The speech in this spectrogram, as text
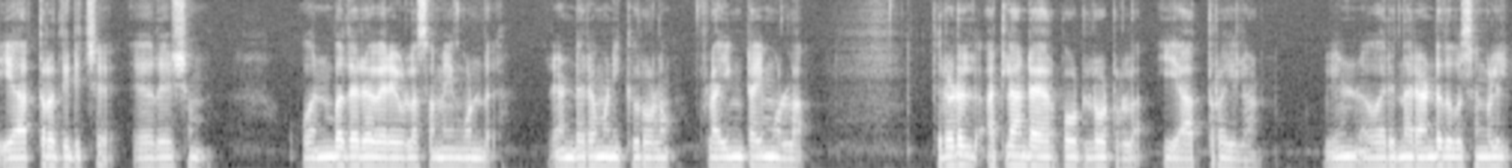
യാത്ര തിരിച്ച് ഏകദേശം ഒൻപതര വരെയുള്ള സമയം കൊണ്ട് രണ്ടര മണിക്കൂറോളം ഫ്ലൈയിങ് ടൈമുള്ള ഫിലഡൽ അറ്റ്ലാന്റ എയർപോർട്ടിലോട്ടുള്ള യാത്രയിലാണ്. വീ വരുന്ന രണ്ട് ദിവസങ്ങളിൽ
